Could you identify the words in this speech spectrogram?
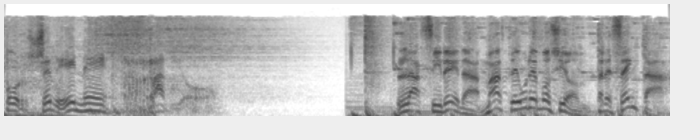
por CDN Radio. La sirena, más de una emoción, presenta.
